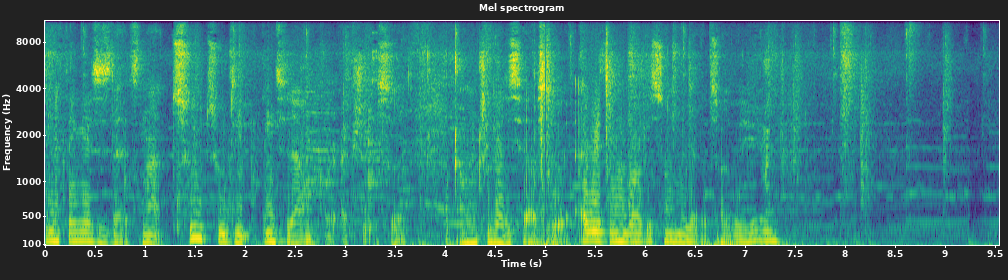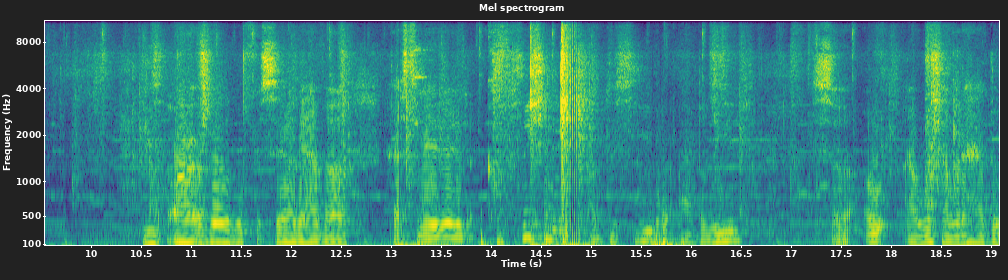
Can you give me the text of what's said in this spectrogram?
And the thing is, is that it's not too, too deep into Davenport, actually. So I want you guys to see absolutely everything about this home. We got a over here. These are available for sale. They have a estimated completion of December, I believe. So, oh, I wish I would have had the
